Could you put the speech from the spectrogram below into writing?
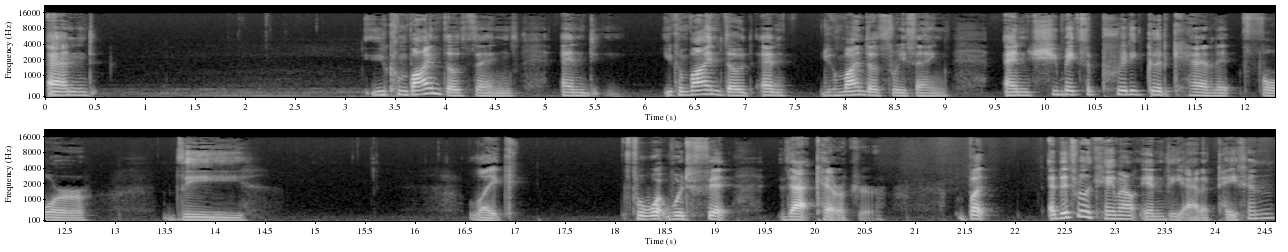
And you combine those things and you combine those and you combine those three things and she makes a pretty good candidate for the like for what would fit that character. But and this really came out in the adaptation.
